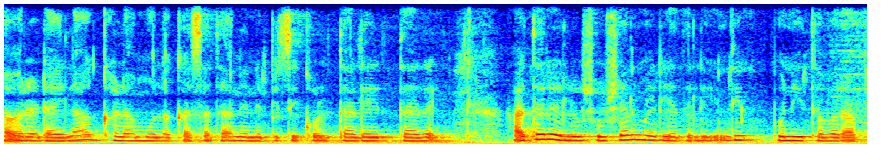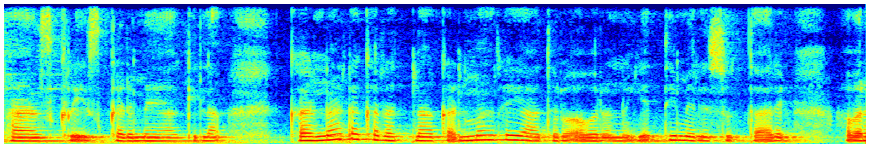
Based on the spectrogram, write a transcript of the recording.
ಅವರ ಡೈಲಾಗ್ಗಳ ಮೂಲಕ ಸದಾ ನೆನಪಿಸಿಕೊಳ್ತಲೇ ಇರ್ತಾರೆ. ಅದರಲ್ಲೂ ಸೋಷಿಯಲ್ ಮೀಡಿಯಾದಲ್ಲಿ ಇಂದಿಗೂ ಪುನೀತ್ ಅವರ ಫ್ಯಾನ್ಸ್ ಕ್ರೇಜ್ ಕಡಿಮೆಯಾಗಿಲ್ಲ ಕರ್ನಾಟಕ ರತ್ನ ಕಣ್ಮರೆಯಾದರೂ ಅವರನ್ನು ಎತ್ತಿ ಮೆರೆಸುತ್ತಾರೆ. ಅವರ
